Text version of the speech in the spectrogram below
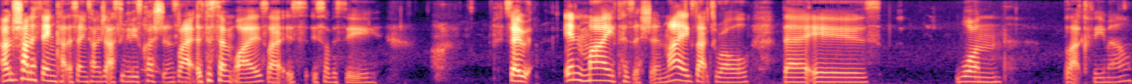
I'm just trying to think at the same time, just asking me these questions. Like percent wise, like it's it's obviously. So, in my position, my exact role, there is one black female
